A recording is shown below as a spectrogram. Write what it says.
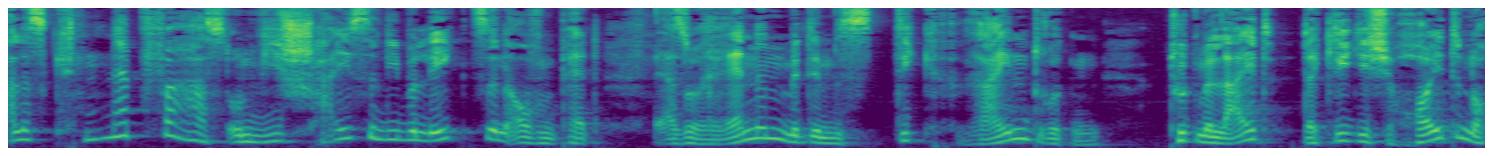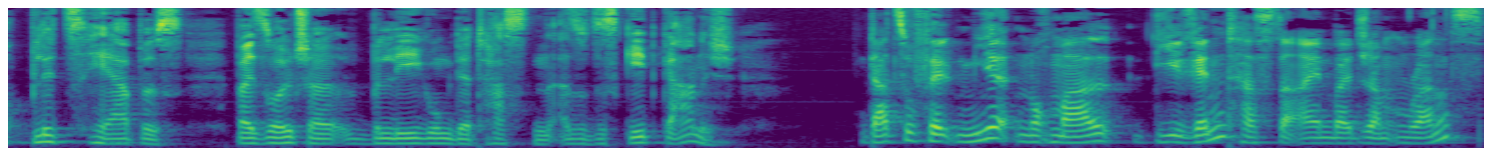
alles Knöpfe hast und wie scheiße die belegt sind auf dem Pad. Also Rennen mit dem Stick reindrücken. Tut mir leid, da kriege ich heute noch Blitzherpes bei solcher Belegung der Tasten. Also das geht gar nicht. Dazu fällt mir nochmal die Renntaste ein bei Jump'n'Runs.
